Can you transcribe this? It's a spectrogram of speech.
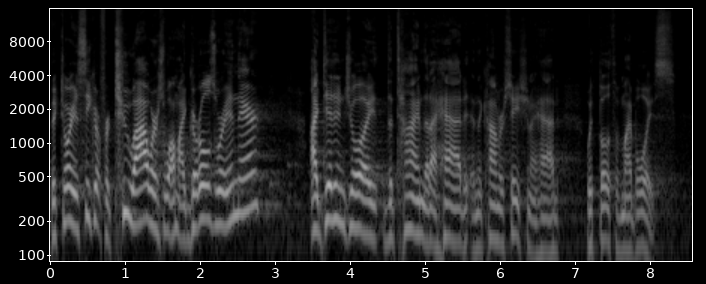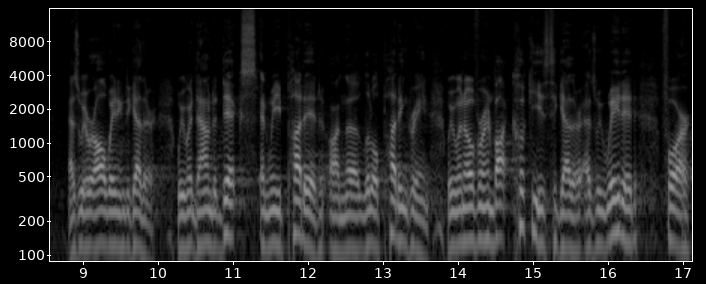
Victoria's Secret for two hours while my girls were in there, I did enjoy the time that I had and the conversation I had with both of my boys as we were all waiting together. We went down to Dick's and we putted on the little putting green. We went over and bought cookies together as we waited for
